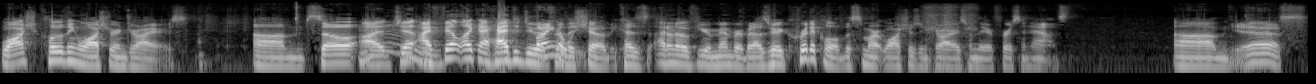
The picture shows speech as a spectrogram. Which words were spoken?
wash clothing washer and dryers. Um, so I I felt like I had to do it for Hmm. The show because I don't know if you remember, but I was very critical of the smart washers and dryers when they were first announced. Um, Yes.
